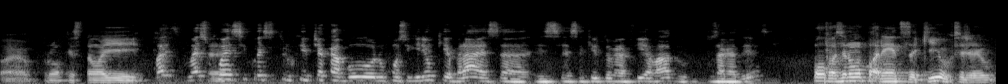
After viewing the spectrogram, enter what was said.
é, por uma questão aí. Mas, mas é. com, esse, com esse TrueCrypt acabou, não conseguiriam quebrar essa, essa criptografia lá do, dos HDs? Bom, fazendo um parênteses aqui, ou seja, eu,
